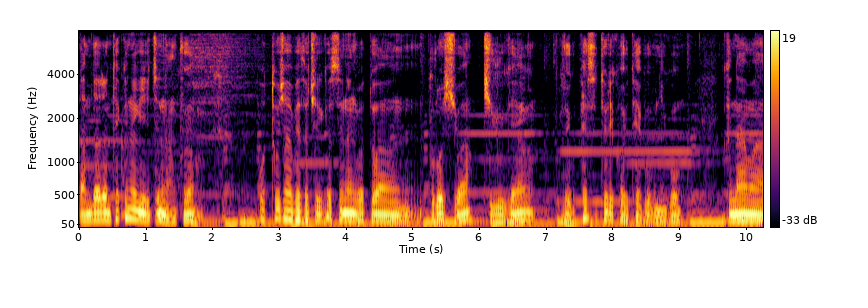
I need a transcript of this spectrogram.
남다른 테크닉이 있지는 않고요. 포토샵에서 즐겨 쓰는 것 또한 브러쉬와 지우개 그리고 패스툴이 거의 대부분이고 그나마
